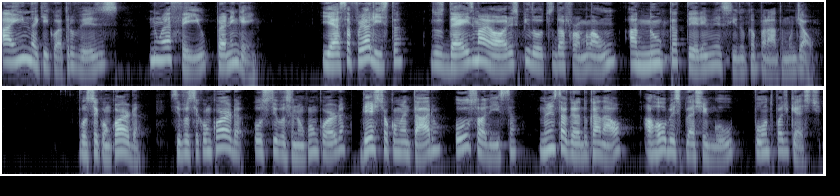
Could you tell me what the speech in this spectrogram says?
ainda que quatro vezes, não é feio para ninguém. E essa foi a lista dos 10 maiores pilotos da Fórmula 1 a nunca terem vencido o Campeonato Mundial. Você concorda? Se você concorda ou se você não concorda, deixe seu comentário ou sua lista no Instagram do canal, splashandgo.podcast.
